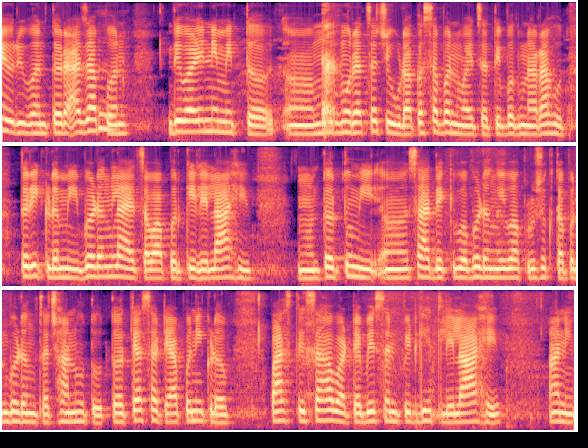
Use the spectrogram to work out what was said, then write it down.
हाय एव्हरीवन तर आज आपण दिवाळीनिमित्त मुरमुऱ्याचा चिवडा कसा बनवायचा ते बघणार आहोत. तर इकडं मी भडंग लाह्याचा वापर केलेला आहे. तर तुम्ही साधे किंवा भडंगही वापरू शकता पण भडंगचा छान होतो. तर त्यासाठी आपण इकडं पाच ते सहा वाट्या बेसन पीठ घेतलेला आहे. आणि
